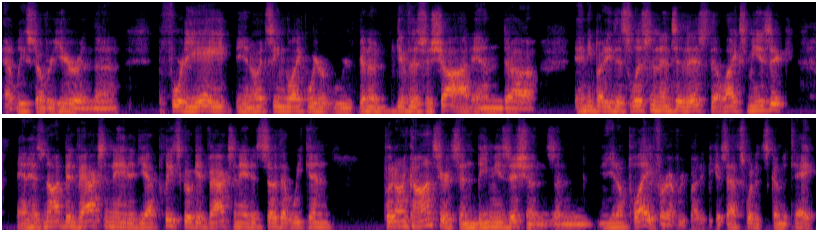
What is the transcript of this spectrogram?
at least over here in the, the 48, you know, it seemed like we're we're going to give this a shot. And uh, anybody that's listening to this that likes music and has not been vaccinated yet, please go get vaccinated so that we can put on concerts and be musicians and you know play for everybody because that's what it's going to take.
